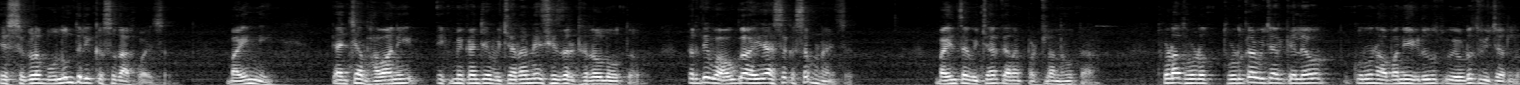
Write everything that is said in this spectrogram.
हे सगळं बोलून तरी कसं दाखवायचं? बाईंनी त्यांच्या भावानी एकमेकांच्या विचारानेच हे जर ठरवलं होतं तर ते वावगं आहे असं कसं म्हणायचं? बाईंचा विचार त्यांना पटला नव्हता. थोडा थोडं थोडका विचार केल्यावर करून आबांनी एकदमच एवढंच विचारलं.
